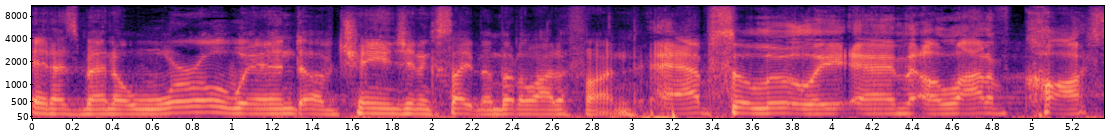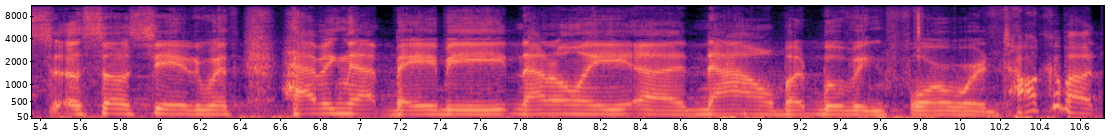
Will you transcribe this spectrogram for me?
It has been a whirlwind of change and excitement, but a lot of fun. Absolutely, and a lot of costs associated with having that baby, not only uh, now but moving forward. Talk about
